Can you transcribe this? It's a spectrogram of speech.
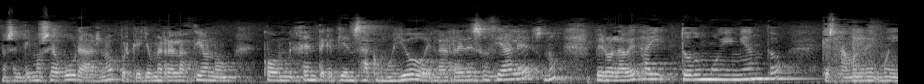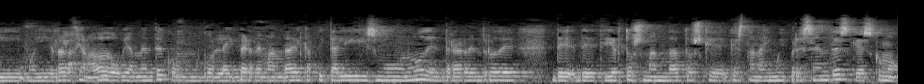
nos sentimos seguras, ¿no? porque yo me relaciono con gente que piensa como yo en las redes sociales, ¿no? Pero a la vez hay todo un movimiento que está muy, muy, muy relacionado obviamente con, con, la hiperdemanda del capitalismo, ¿no? de entrar dentro de, de, de ciertos mandatos que, que, están ahí muy presentes, que es como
